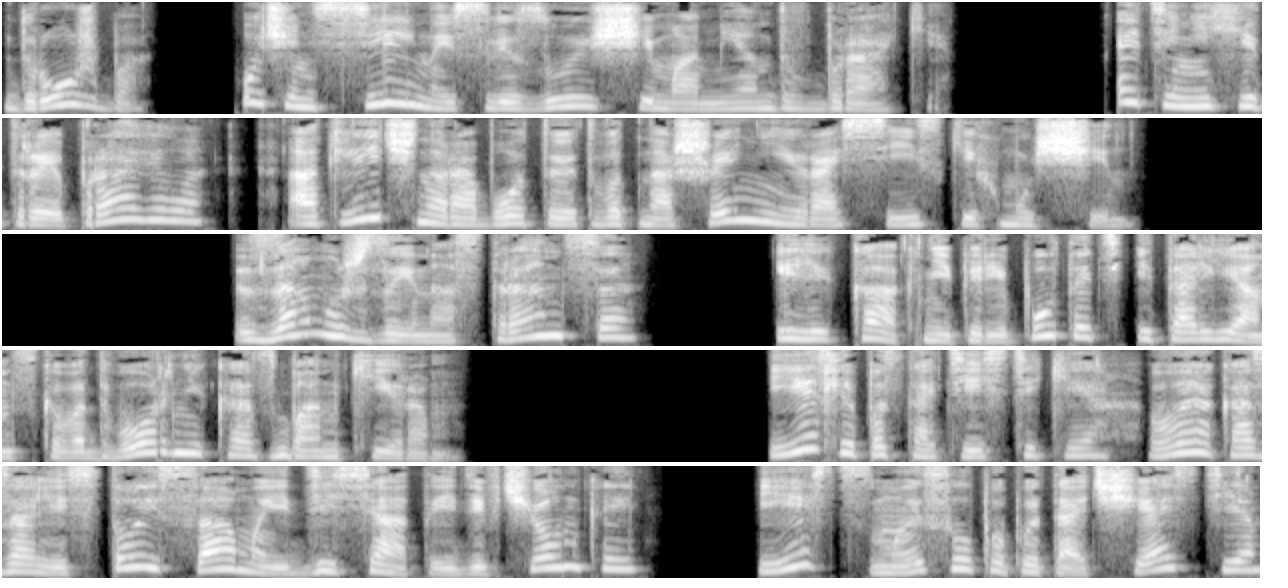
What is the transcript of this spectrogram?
Дружба — очень сильный связующий момент в браке. Эти нехитрые правила отлично работают в отношении российских мужчин. Замуж за иностранца или как не перепутать итальянского дворника с банкиром. Если по статистике вы оказались той самой десятой девчонкой, есть смысл попытать счастье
